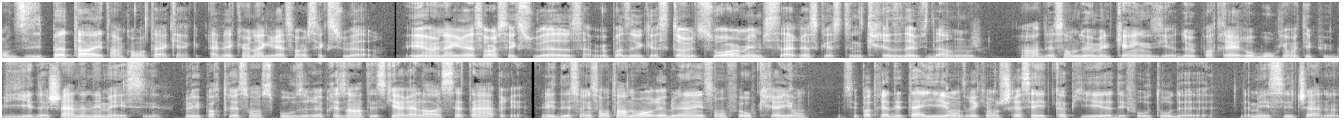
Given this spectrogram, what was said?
On dit peut-être en contact avec- un agresseur sexuel. Et un agresseur sexuel, ça veut pas dire que c'est un tueur, même si ça reste que c'est une crise de vidange. En décembre 2015, il y a deux portraits robots qui ont été publiés de Shannon et Macy. Les portraits sont supposés représenter ce qui aurait l'air sept ans après. Les dessins sont en noir et blanc et sont faits au crayon. C'est pas très détaillé, on dirait qu'ils ont juste essayé de copier euh, des photos de, de Macy et Shannon.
